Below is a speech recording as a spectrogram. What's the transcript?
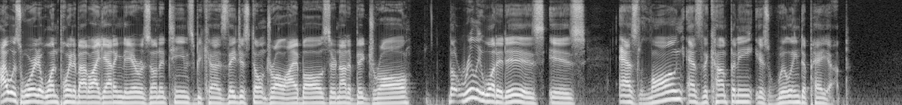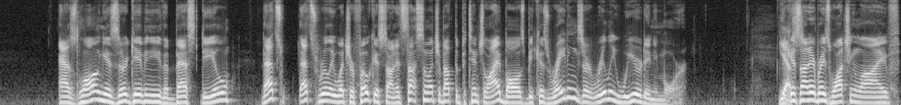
I was worried at one point about like adding the Arizona teams because they just don't draw eyeballs. They're not a big draw. But really, what it is, is as long as the company is willing to pay up, as long as they're giving you the best deal, that's that's really what you're focused on. It's not so much about the potential eyeballs because ratings are really weird anymore. Yes. Because not everybody's watching live.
